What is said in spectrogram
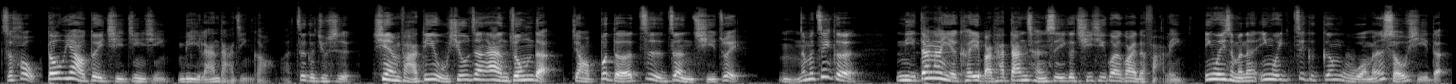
之后，都要对其进行米兰达警告啊，这个就是宪法第五修正案中的叫不得自证其罪。嗯，那么这个你当然也可以把它当成是一个奇奇怪怪的法令，因为什么呢？因为这个跟我们熟悉的。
